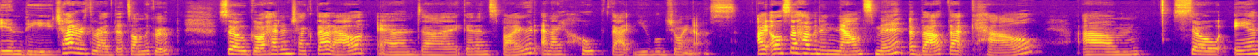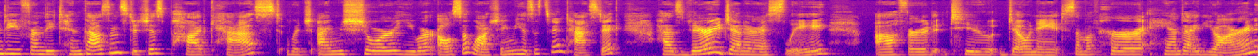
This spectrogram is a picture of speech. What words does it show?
in the chatter thread that's on the group. So go ahead and check that out and uh, get inspired and I hope that you will join us. I also have an announcement about that KAL. Um, so Andy from the 10,000 Stitches podcast, which I'm sure you are also watching because it's fantastic, has very generously offered to donate some of her hand-dyed yarn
